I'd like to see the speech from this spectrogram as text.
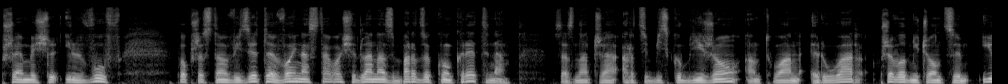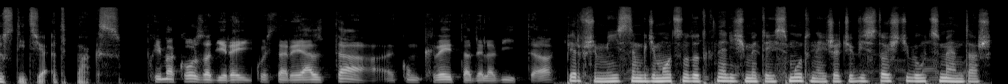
Przemyśl i Lwów. Poprzez tę wizytę wojna stała się dla nas bardzo konkretna, zaznacza arcybiskup Dijon Antoine Erouard, przewodniczący Justitia et Pax. Pierwszym miejscem, gdzie mocno dotknęliśmy tej smutnej rzeczywistości był cmentarz.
